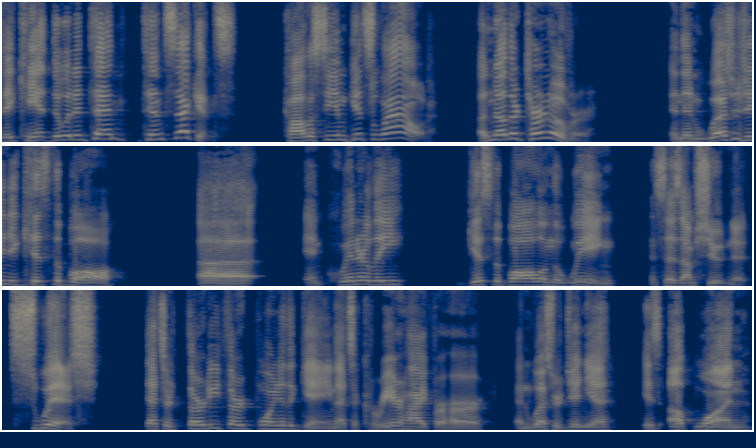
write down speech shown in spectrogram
They can't do it in 10, 10 seconds. Coliseum gets loud. Another turnover. And then West Virginia gets the ball. Uh, and Quinerly gets the ball on the wing and says, I'm shooting it. Swish. That's her 33rd point of the game. That's a career high for her. And West Virginia is up one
